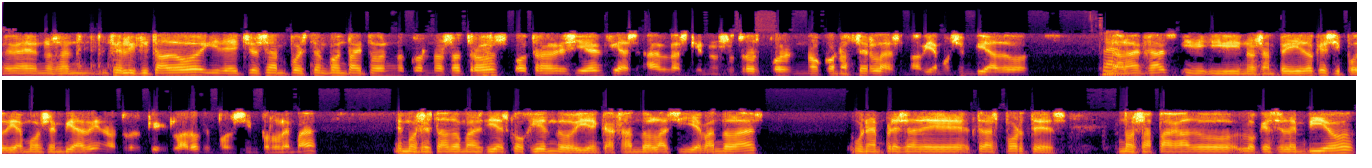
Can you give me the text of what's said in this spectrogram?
eh, nos han felicitado y de hecho se han puesto en contacto con nosotros otras residencias a las que nosotros por no conocerlas no habíamos enviado Claro. naranjas y, y nos han pedido que si podíamos enviar y nosotros que claro que pues sin problema hemos estado más días cogiendo y encajándolas y llevándolas una empresa de transportes nos ha pagado lo que es el envío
